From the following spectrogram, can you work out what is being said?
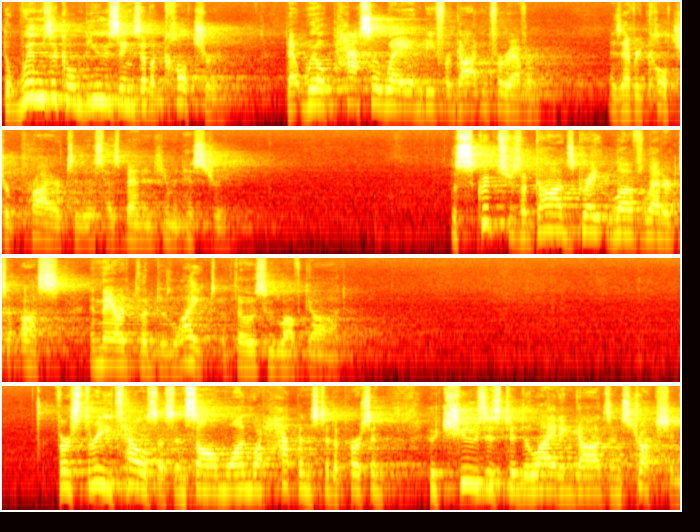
the whimsical musings of a culture that will pass away and be forgotten forever. as every culture prior to this has been in human history. The scriptures are God's great love letter to us, and they are the delight of those who love God. Verse 3 tells us in Psalm 1 what happens to the person who chooses to delight in God's instruction.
